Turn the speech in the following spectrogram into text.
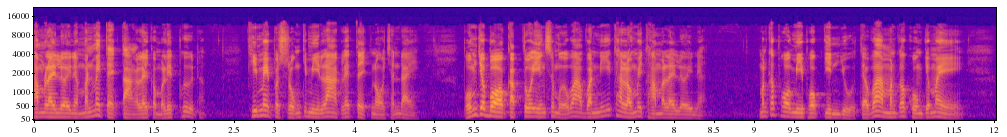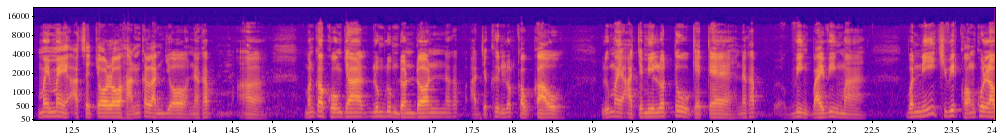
ทำอะไรเลยเนี่ยมันไม่แตกต่างอะไรกับเมล็ดพืชครับ ที่ไม่ประสงค์จะมีรากและแตกหน่อชั้นใด ผมจะบอกกับตัวเองเสมอว่าวันนี้ถ้าเราไม่ทำอะไรเลยเนี่ย มันก็พอมีพอกินอยู่ แต่ว่ามันก็คงจะไม่ไม่ไม่อัศจรรหันกลันยอนะครับอ่า มันก็คงจะลุ่มลุ่มดอนดอนๆนะครับอาจจะขึ้นรถเก่าๆหรือไม่อาจจะมีรถตู้แก่ๆนะครับ วิ่งไปวิ่งมา วันนี้ชีวิตของคนเรา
